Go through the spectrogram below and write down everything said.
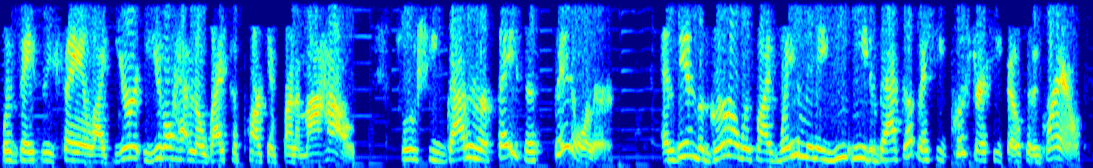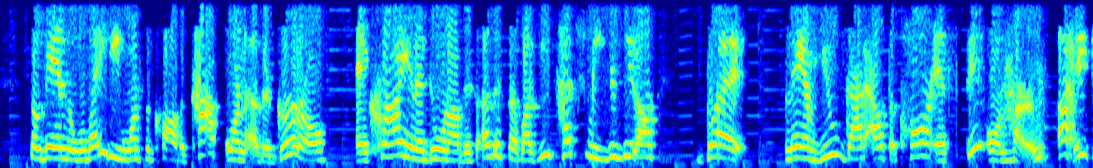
was basically saying like you're you don't have no right to park in front of my house. So she got in her face and spit on her. And then the girl was like, wait a minute, you need to back up. And she pushed her and she fell to the ground. So then the lady wants to call the cop on the other girl and crying and doing all this other stuff. Like, you touched me, you did all. But, ma'am, you got out the car and spit on her. Like,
